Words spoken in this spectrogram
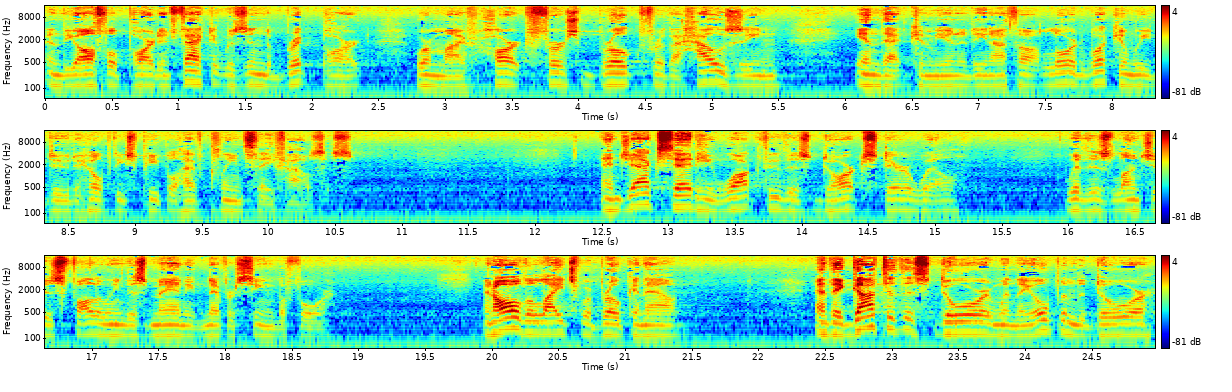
and the awful part. In fact, it was in the brick part where my heart first broke for the housing in that community. And I thought, Lord, what can we do to help these people have clean, safe houses? And Jack said he walked through this dark stairwell with his lunches, following this man he'd never seen before and all the lights were broken out. And they got to this door, and when they opened the door,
